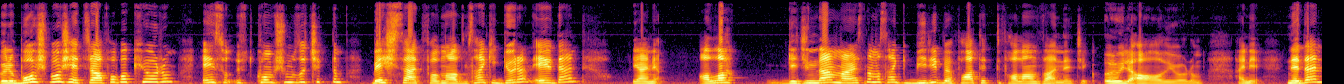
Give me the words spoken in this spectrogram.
böyle boş boş etrafa bakıyorum. En son üst komşumuza çıktım. 5 saat falan aldım. Sanki gören evden yani Allah gecinden versin ama sanki biri vefat etti falan zannedecek. Öyle ağlıyorum. Hani neden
